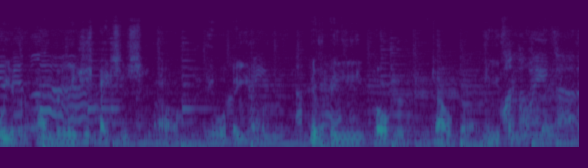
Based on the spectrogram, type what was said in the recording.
we are on religious basis. Uh, it will be uh, never be any vulgar talk or anything like that.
